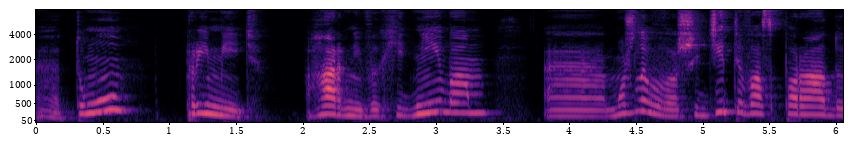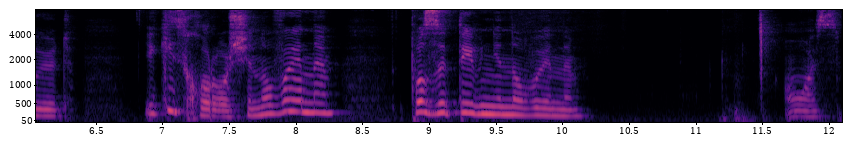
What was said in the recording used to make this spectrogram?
е, Тому прийміть гарні вихідні вам. Е, Можливо, ваші діти вас порадують. Якісь хороші новини, позитивні новини. Ось,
